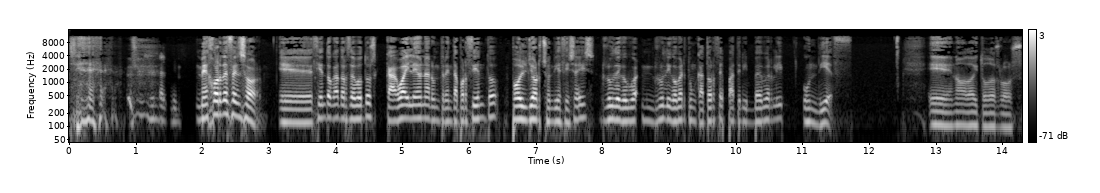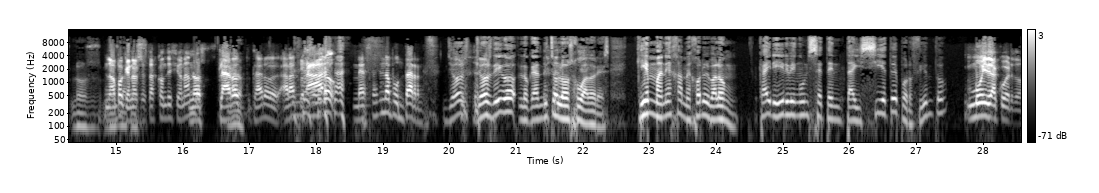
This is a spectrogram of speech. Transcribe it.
Mejor defensor, 114 eh, votos, Kawhi Leonard un 30%, Paul George un 16%, Rudy, Gobert un 14%, Patrick Beverly un 10%. Eh, no doy todos los, los no porque nos estás condicionando. Claro, claro. ahora claro. Me estás haciendo apuntar. Yo, yo os digo lo que han dicho los jugadores quién maneja mejor el balón Kyrie Irving un 77% muy de acuerdo,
